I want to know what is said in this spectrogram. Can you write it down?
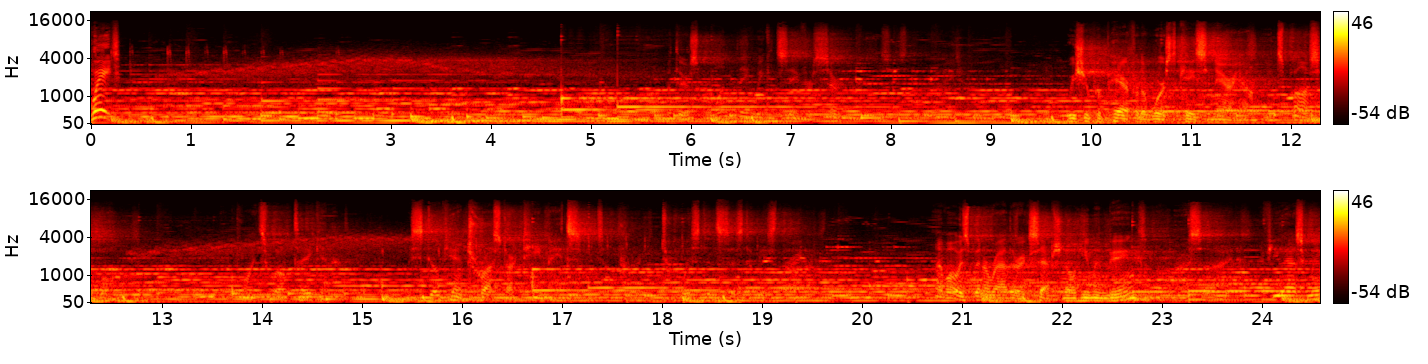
wait! But there's one thing we can say for certain. We should prepare for the worst case scenario. It's possible. Points well taken. We still can't trust our teammates. It's a pretty twisted system, these things. I've always been a rather exceptional human being. On our side. If you ask me,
